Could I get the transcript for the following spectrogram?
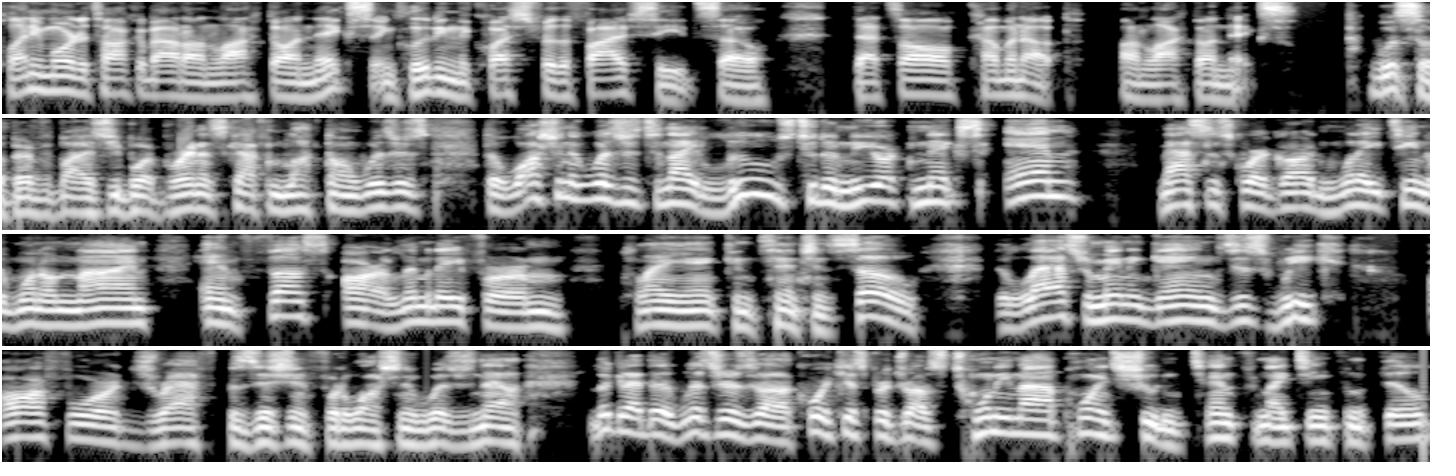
Plenty more to talk about on Locked On Knicks, including the quest for the five seed. So that's all coming up on Locked On Knicks. What's up, everybody? It's your boy Brandon Scott from Locked On Wizards. The Washington Wizards tonight lose to the New York Knicks in Madison Square Garden, 118 to 109, and thus are eliminated from playing contention. So the last remaining games this week are for draft position for the Washington Wizards. Now, looking at the Wizards, uh, Corey Kispert drops 29 points, shooting 10 for 19 from the field.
